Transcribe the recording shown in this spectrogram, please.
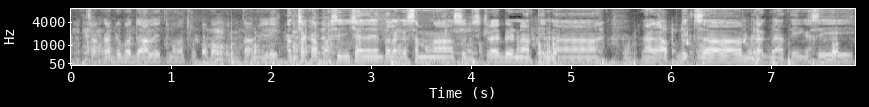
At saka dumadalo itong mga tropa papuntang lake. At saka pasensya na rin talaga sa mga subscriber natin na nag-update sa vlog natin kasi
